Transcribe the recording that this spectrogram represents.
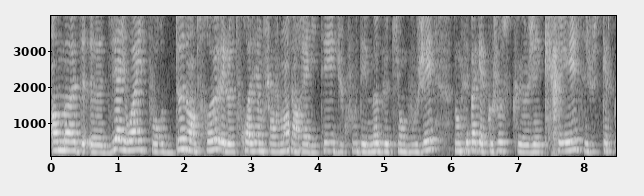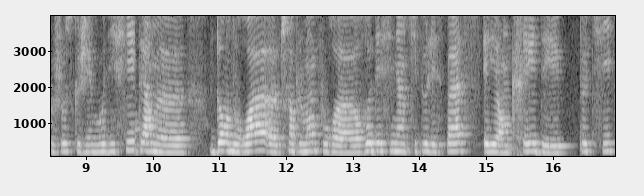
en mode euh, DIY pour deux d'entre eux et le troisième changement c'est en réalité du coup des meubles qui ont bougé donc c'est pas quelque chose que j'ai créé c'est juste quelque chose que j'ai modifié en termes euh, d'endroits euh, tout simplement pour redessiner un petit peu l'espace et en créer des petits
